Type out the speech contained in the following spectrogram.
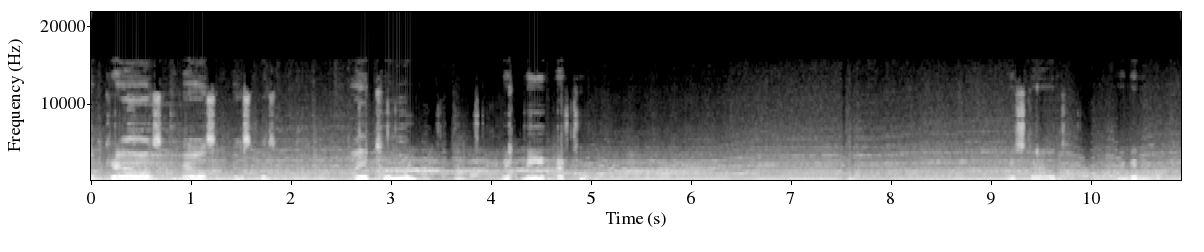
Of chaos, of chaos, of chaos, of chaos. I too make me have to. Missed out. Maybe not.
